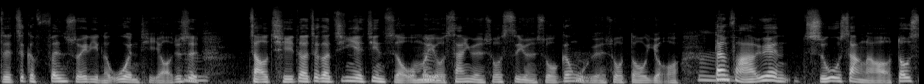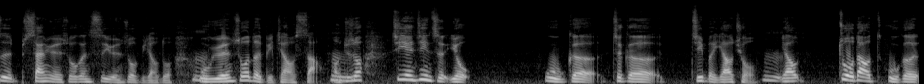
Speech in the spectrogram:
的这个分水岭的问题哦？就是。嗯早期的这个竞业禁止哦，我们有三元说、四元说跟五元说都有哦。但法院实务上了哦，都是三元说跟四元说比较多，五元说的比较少哦。就是说竞业禁止有五个这个基本要求，要做到五个，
